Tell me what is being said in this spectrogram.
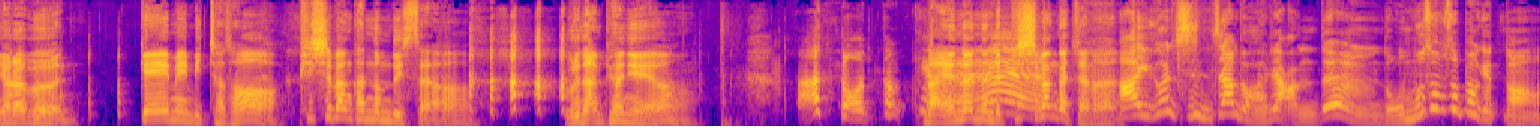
여러분, 게임에 미쳐서 PC방 간 놈도 있어요. 우리 남편이에요. 어떡해? 나애 낳는데 PC방 갔잖아. 아 이건 진짜 말이 안 돼. 너무 섭섭하겠다.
